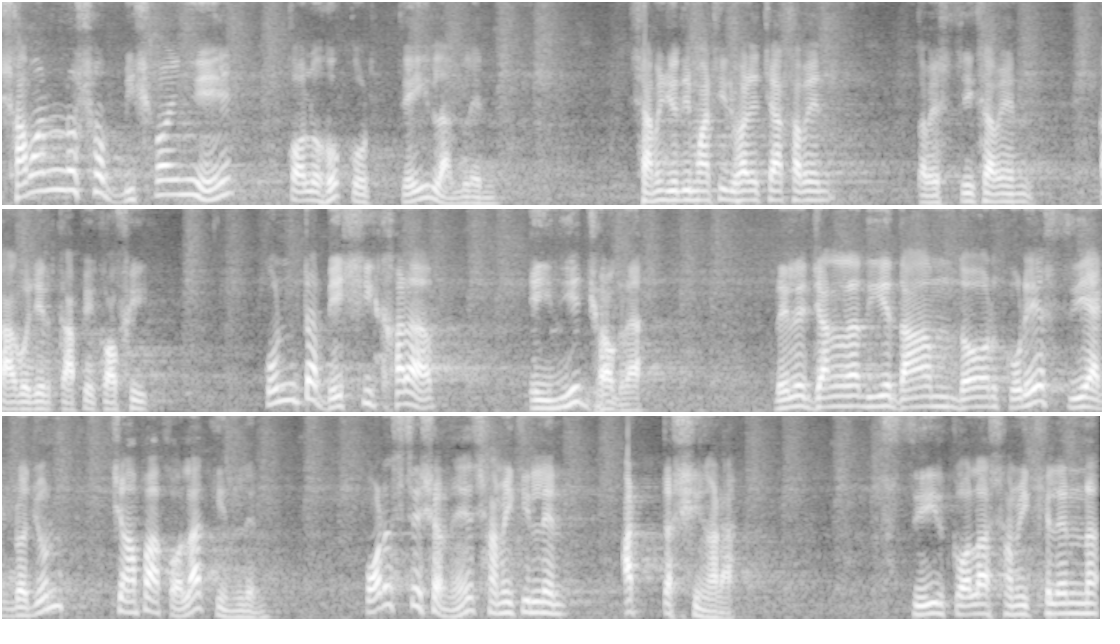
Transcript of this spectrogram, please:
সামান্য সব বিষয় নিয়ে কলহ করতেই লাগলেন। স্বামী যদি মাটির ভারে চা খাবেন, তবে স্ত্রী খাবেন, কাগজের কাপে কফি। কোনটা বেশি খারাপ, এই নিয়ে ঝগড়া। রেলের জানালা দিয়ে দাম দর করে স্ত্রী এক ডজন চাঁপা কলা কিনলেন। পরের স্টেশনে স্বামী কিনলেন আটটা সিঙাড়া। স্ত্রীর কলা স্বামী খেলেন না,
